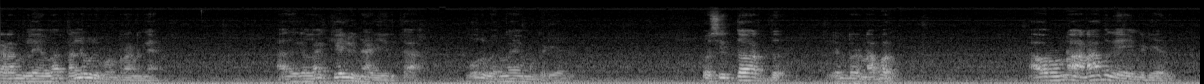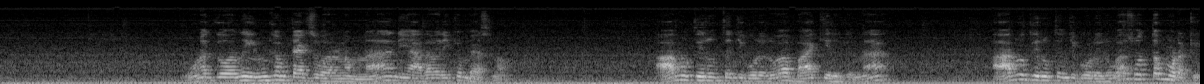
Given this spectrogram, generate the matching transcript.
கடன்களை எல்லாம் தள்ளுபடி பண்ணுறானுங்க அதுக்கெல்லாம் கேள்வி நாடி இருக்கா? ஒரு வெங்காயமும் கிடையாது. இப்போ சித்தார்த் என்ற நபர் அவர் ஒன்றும் அனாமதேயம் கிடையாது. உனக்கு வந்து இன்கம் டேக்ஸ் வரணும்னா நீ அதை வரைக்கும் பேசணும். அறுநூற்றி இருபத்தஞ்சி கோடி ரூபா பாக்கி இருக்குன்னா அறுநூற்றி இருபத்தஞ்சி கோடி ரூபா சொத்தம் முடக்கு.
